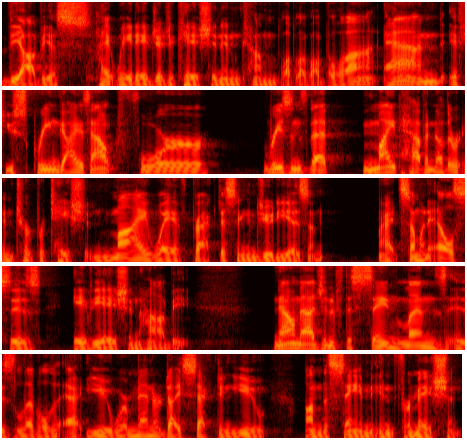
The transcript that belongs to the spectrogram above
the obvious height, weight, age, education, income, blah, blah, blah, blah. And if you screen guys out for reasons that might have another interpretation, my way of practicing Judaism, right? Someone else's aviation hobby. Now imagine if the same lens is leveled at you, where men are dissecting you on the same information.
